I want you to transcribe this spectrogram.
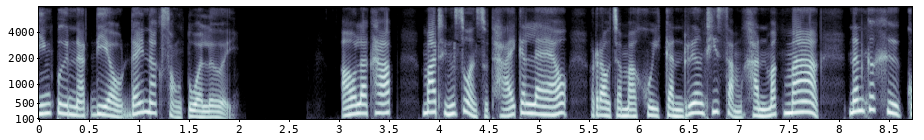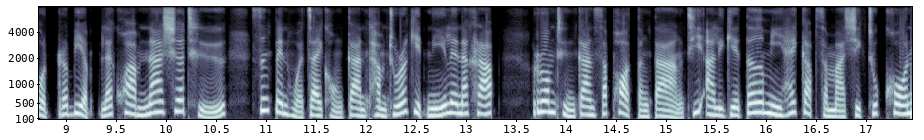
ยิงปืนนัดเดียวได้นัก 2 ตัวเลย เอาละครับ มาถึงส่วนสุดท้ายกันแล้ว เราจะมาคุยกันเรื่องที่สำคัญมากๆ นั่นก็คือกฎระเบียบและความน่าเชื่อถือ ซึ่งเป็นหัวใจของการทำธุรกิจนี้เลยนะครับ รวมถึงการซัพพอร์ตต่างๆ ที่ Alligator มีให้กับสมาชิกทุกคน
